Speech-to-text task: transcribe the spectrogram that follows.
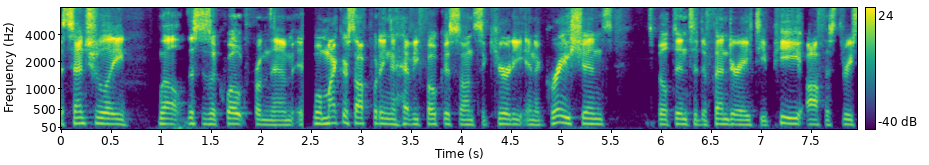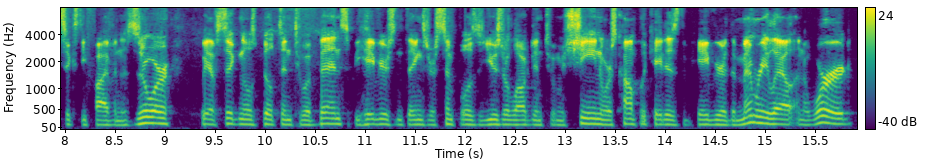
essentially well this is a quote from them well microsoft putting a heavy focus on security integrations. It's built into Defender ATP, Office 365, and Azure. We have signals built into events. Behaviors and things are simple as a user logged into a machine, or as complicated as the behavior of the memory layout in a Word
